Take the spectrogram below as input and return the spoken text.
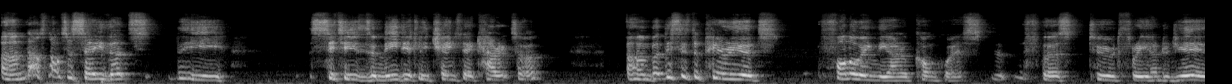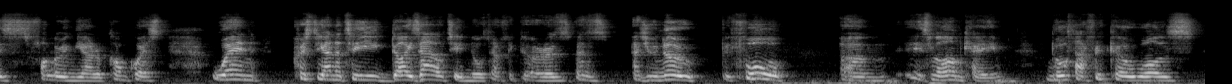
Um, that's not to say that the cities immediately changed their character, um, but this is the period following the Arab conquest, the first two to three hundred years following the Arab conquest, when Christianity dies out in North Africa. As, as, as you know, before um, Islam came, North Africa was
